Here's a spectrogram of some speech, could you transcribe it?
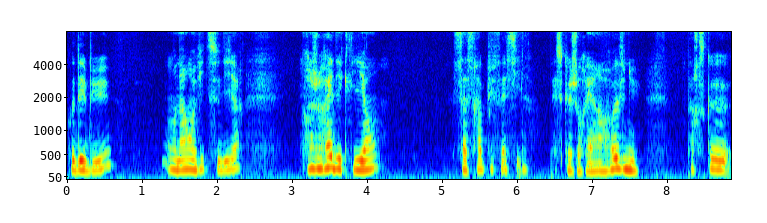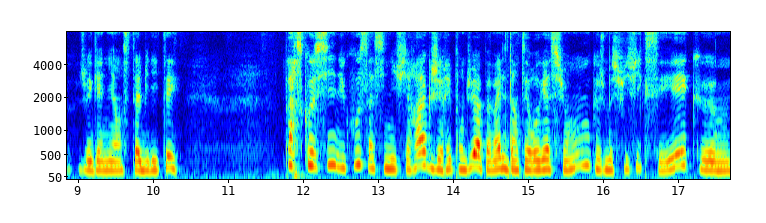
qu'au début, on a envie de se dire quand j'aurai des clients, ça sera plus facile parce que j'aurai un revenu, parce que je vais gagner en stabilité. Parce qu'aussi, du coup, ça signifiera que j'ai répondu à pas mal d'interrogations, que je me suis fixée, que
